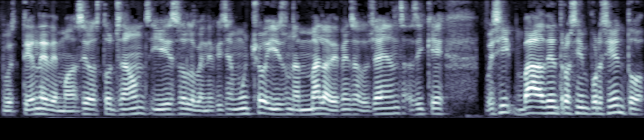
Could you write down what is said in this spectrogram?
pues tiene demasiados touchdowns y eso lo beneficia mucho y es una mala defensa de los Giants, así que pues sí, va adentro 100%.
